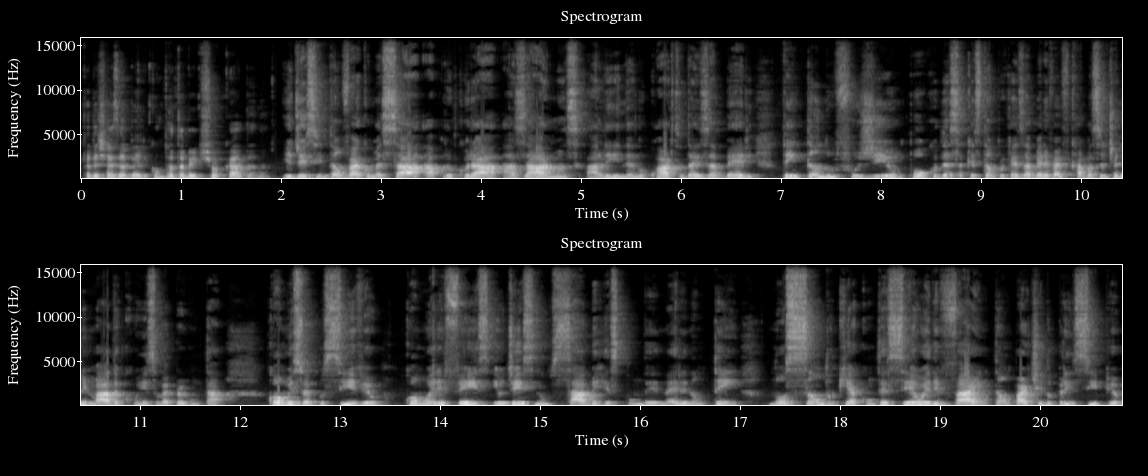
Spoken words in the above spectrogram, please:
Pra deixar a Isabelle completamente chocada, né? E o Jace então vai começar a procurar as armas ali, né, no quarto da Isabelle, tentando fugir um pouco dessa questão, porque a Isabelle vai ficar bastante animada com isso, vai perguntar como isso é possível, como ele fez, e o Jace não sabe responder, né? Ele não tem noção do que aconteceu, ele vai então partir do princípio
